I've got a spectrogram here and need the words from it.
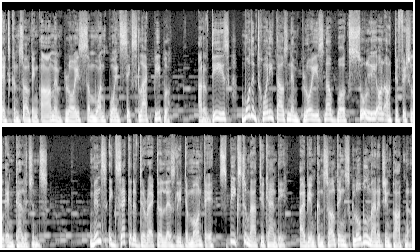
Its consulting arm employs some 1.6 lakh people. Out of these, more than 20,000 employees now work solely on artificial intelligence. Mint's executive director Leslie D'Monte speaks to Matthew Candy, IBM Consulting's global managing partner.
